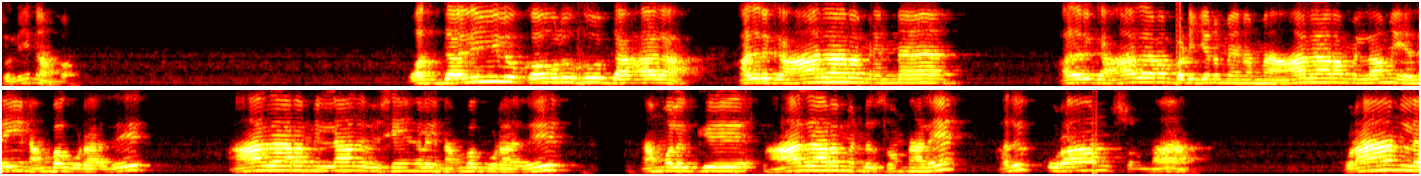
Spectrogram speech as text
சொல்லி நம்பணும் கௌலுஹு தாலா அதற்கு ஆதாரம் என்ன? அதற்கு ஆதாரம் படிக்கணுமே. நம்ம ஆதாரம் இல்லாமல் எதையும் நம்பக்கூடாது. ஆதாரம் இல்லாத விஷயங்களை நம்பக்கூடாது. நம்மளுக்கு ஆதாரம் என்று சொன்னாலே அது குரான் சொன்னா. குரான்ல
